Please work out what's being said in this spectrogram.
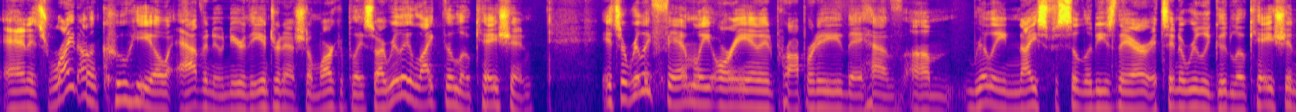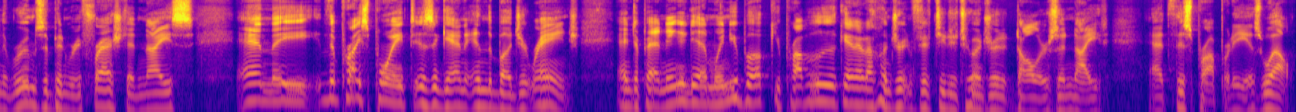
and it's right on Kuhio Avenue near the International Marketplace. So I really like the location. It's a really family oriented property. They have um, really nice facilities there. It's in a really good location. The rooms have been refreshed and nice. And the, the price point is again in the budget range. And depending again, when you book, you're probably looking at 150 to $200 a night at this property as well.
